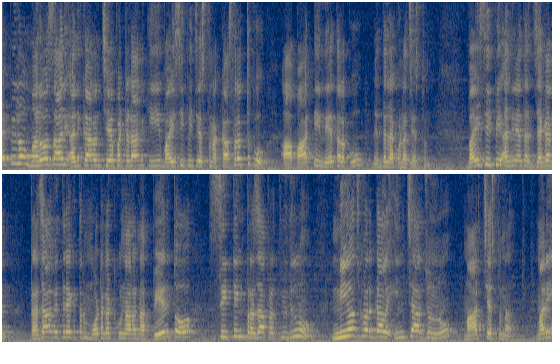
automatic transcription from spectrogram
ఏపీలో మరోసారి అధికారం చేపట్టడానికి వైసీపీ చేస్తున్న కసరత్తుకు ఆ పార్టీ నేతలకు నిద్ర లేకుండా చేస్తుంది. వైసీపీ అధినేత జగన్ ప్రజా వ్యతిరేకతను మూటగట్టుకున్నారన్న పేరుతో సిట్టింగ్ ప్రజాప్రతినిధులను నియోజకవర్గాల ఇన్ఛార్జులను మార్చేస్తున్నారు. మరి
